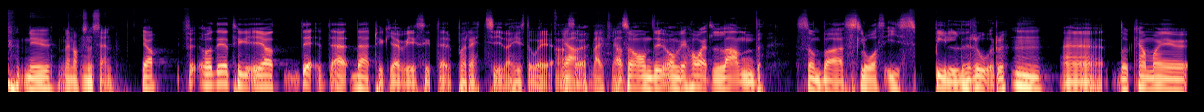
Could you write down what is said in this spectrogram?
nu men också sen. Ja, för, och det tycker jag, det, där, där tycker jag vi sitter på rätt sida historia. Alltså, verkligen. Alltså om, du, om vi har ett land som bara slås i spillror, Mm. eh, då kan man ju,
